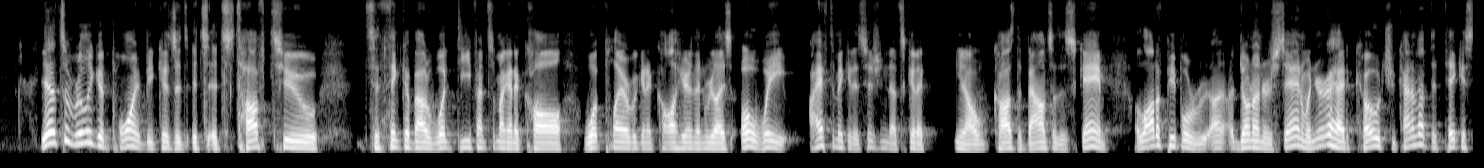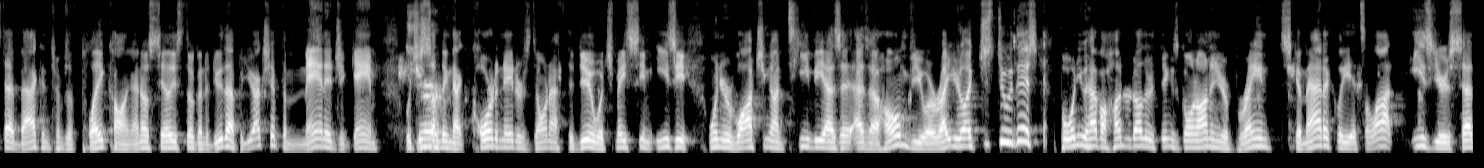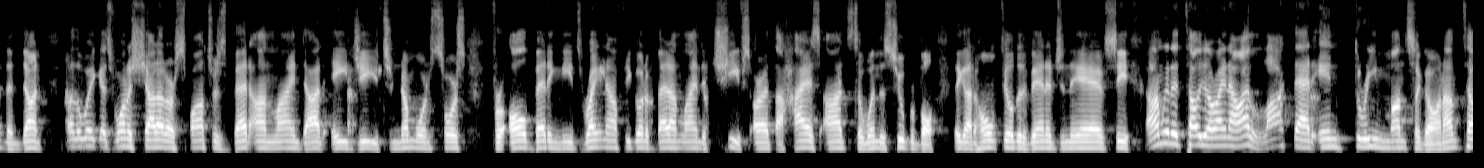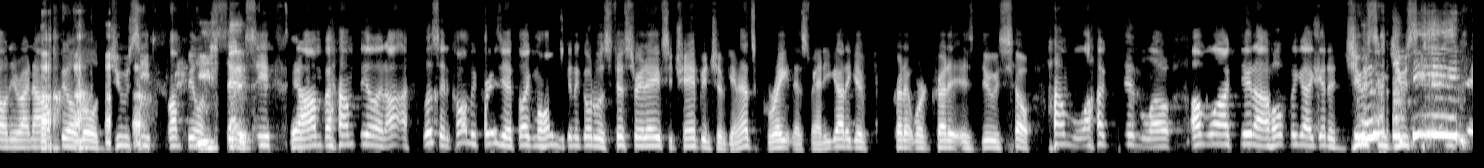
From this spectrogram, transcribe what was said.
Yeah, that's a really good point because it's it's it's tough to to think about what defense am I going to call, what player are we going to call here, and then realize, oh wait, I have to make a decision that's going to you know cause the balance of this game a lot of people uh, don't understand. When you're a head coach you kind of have to take a step back in terms of play calling. I know Staley's still going to do that but you actually have to manage a game which sure. is something that coordinators don't have to do which may seem easy when you're watching on tv as a, as a home viewer right? You're like just do this. But when you have a hundred other things going on in your brain schematically it's a lot easier said than done. By the way guys want to shout out our sponsors betonline.ag it's your number one source for all betting needs. Right now if you go to betonline the chiefs are at the highest odds to win the super bowl. They got home field advantage in the AFC. I'm going to tell you right now, I locked that in three months ago, and I'm telling you right now, I'm feeling a little juicy. I'm feeling sexy. Yeah, I'm, I'm feeling. Uh, listen, call me crazy. I feel like Mahomes is going to go to his fifth straight AFC Championship game. That's greatness, man. You got to give credit where credit is due. So I'm locked in low. I'm locked in. I'm hoping I get a juicy, juicy.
